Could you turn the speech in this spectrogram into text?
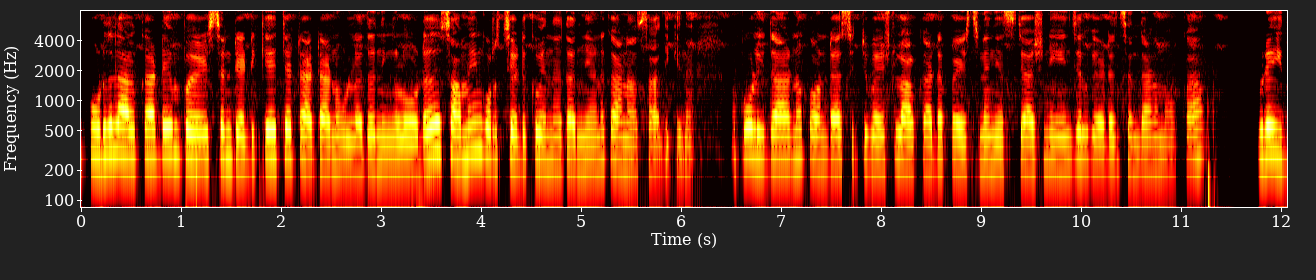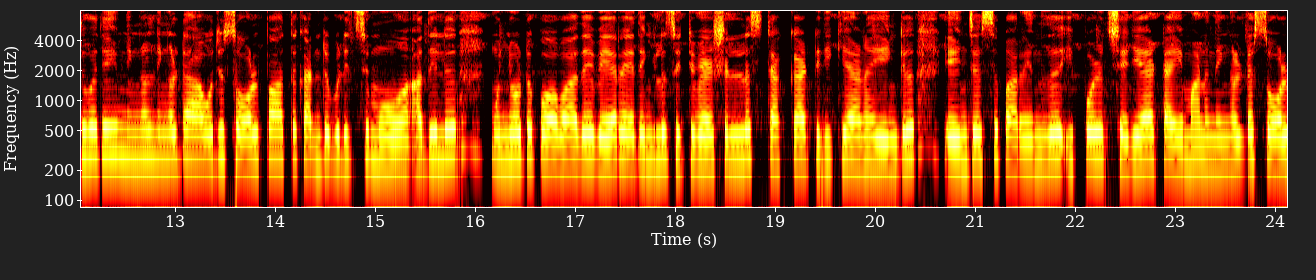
കൂടുതൽ ആൾക്കാരുടെയും പേഴ്സൺ ഡെഡിക്കേറ്റഡ് ആയിട്ടാണ് ഉള്ളത്. നിങ്ങളോട് സമയം കുറച്ചെടുക്കുമെന്ന് തന്നെയാണ് കാണാൻ സാധിക്കുന്നത്. അപ്പോൾ ഇതാണ് കോണ്ടാക്ട് സിറ്റുവേഷനിലുള്ള ആൾക്കാരുടെ പേഴ്സണൽ നെസ്റ്റാഷൻ ഏഞ്ചൽ ഗൈഡൻസ് എന്താണ് നോക്കാം. ഇവിടെ ഇതുവരെയും നിങ്ങൾ നിങ്ങളുടെ ആ ഒരു സോൾ പാത്ത് കണ്ടുപിടിച്ച് മൂ അതിൽ മുന്നോട്ട് പോവാതെ വേറെ ഏതെങ്കിലും സിറ്റുവേഷനിൽ സ്റ്റക്കായിട്ടിരിക്കുകയാണ് എങ്കിൽ ഏഞ്ചൽസ് പറയുന്നത് ഇപ്പോൾ ശരിയായ ടൈമാണ് നിങ്ങളുടെ സോൾ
